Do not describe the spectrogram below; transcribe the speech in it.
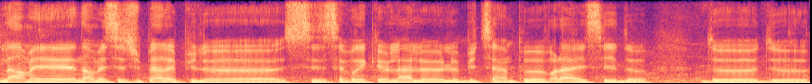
Non, mais, non, mais c'est super. Et puis, le, c'est, vrai que là, le, but, c'est un peu voilà, essayer de, de, de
